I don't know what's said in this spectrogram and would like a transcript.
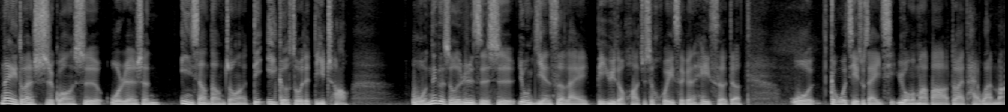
那一段时光，是我人生印象当中啊第一个所谓的低潮。我那个时候的日子是用颜色来比喻的话，就是灰色跟黑色的。我跟我姐住在一起，因为我妈妈爸爸都在台湾嘛，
